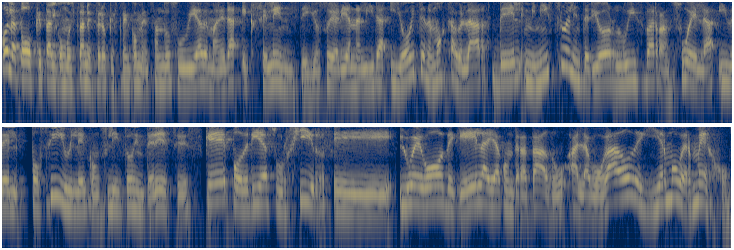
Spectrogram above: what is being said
Hola a todos, ¿qué tal? ¿Cómo están? Espero que estén comenzando su día de manera excelente. Yo soy Ariana Lira y hoy tenemos que hablar del ministro del Interior Luis Barranzuela y del posible conflicto de intereses que podría surgir eh, luego de que él haya contratado al abogado de Guillermo Bermejo.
